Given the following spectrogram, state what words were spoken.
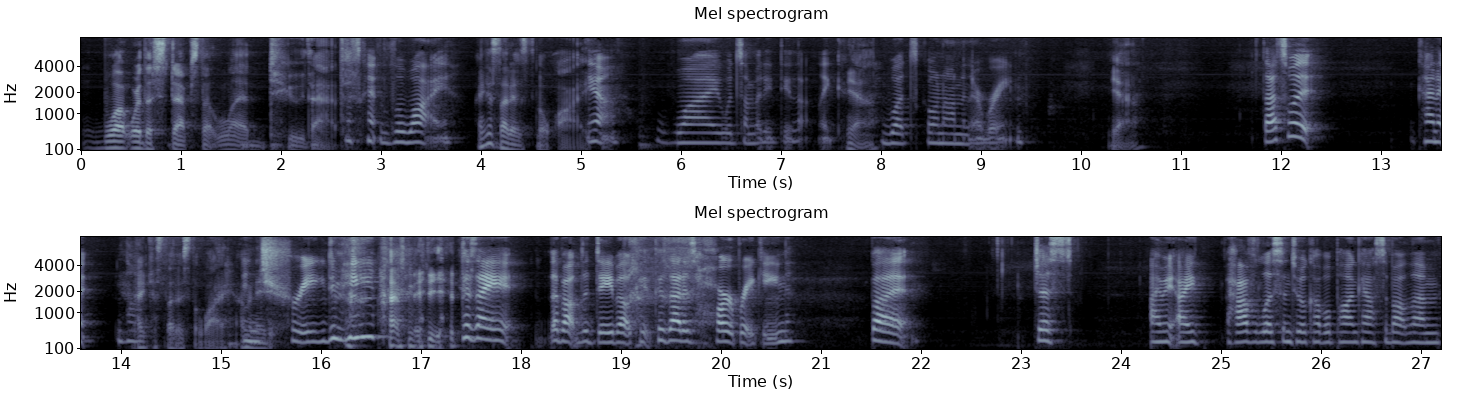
what were the steps that led to that? That's kind of the why. I guess that is the why. Yeah. Why would somebody do that? Like, Yeah. what's going on in their brain? Yeah. That's what kind of I guess that is the why. I'm intrigued me. I'm an idiot. because I about the Daybell case because that is heartbreaking, but just I mean I have listened to a couple podcasts about them.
